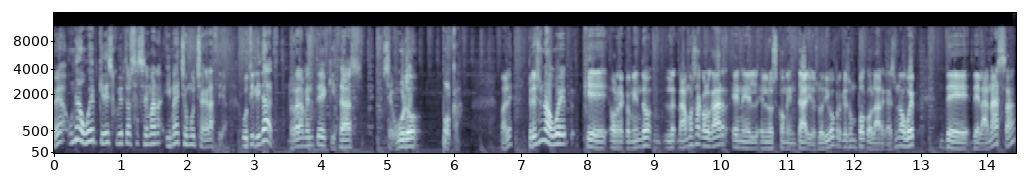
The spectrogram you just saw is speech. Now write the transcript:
Mira, una web que he descubierto esta semana y me ha hecho mucha gracia. Utilidad, realmente, quizás, seguro, poca. ¿Vale? Pero es una web que os recomiendo, la la vamos a colgar en, el- en los comentarios, lo digo porque es un poco larga. Es una web de, de la NASA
